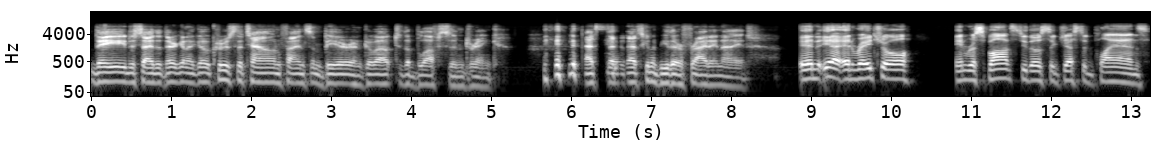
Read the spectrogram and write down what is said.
they decide that they're gonna go cruise the town, find some beer, and go out to the bluffs and drink. That's their, that's gonna be their Friday night. And yeah, and Rachel, in response to those suggested plans,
